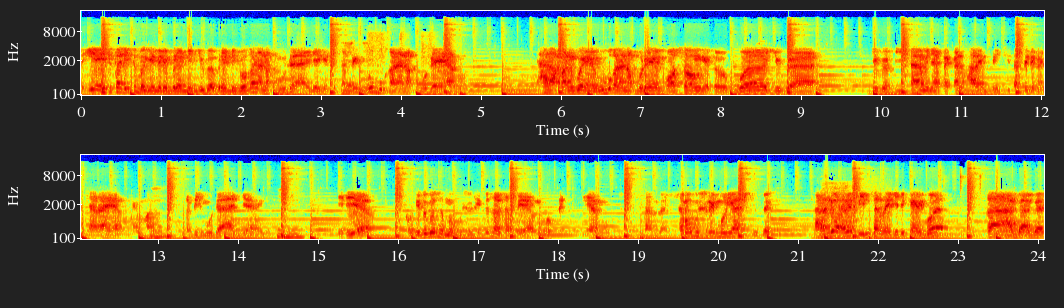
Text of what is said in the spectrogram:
ya itu tadi itu bagian dari branding juga. Branding gue kan anak muda aja gitu. Tapi Iya. gue bukan anak muda yang harapan gue ya. Gue bukan anak muda yang kosong gitu. Gue juga juga bisa menyampaikan hal yang prinsip tapi dengan cara yang memang lebih muda aja gitu. Hmm. jadi ya waktu itu gue sama Bu Susi itu salah satu yang gue yang bangga. Sama Bu Sri Mulyani juga sih. karena dia orangnya pinter ya. Jadi kayak gue agak-agak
